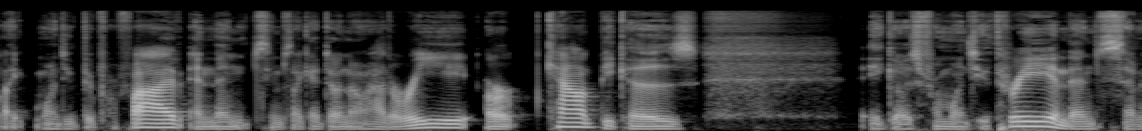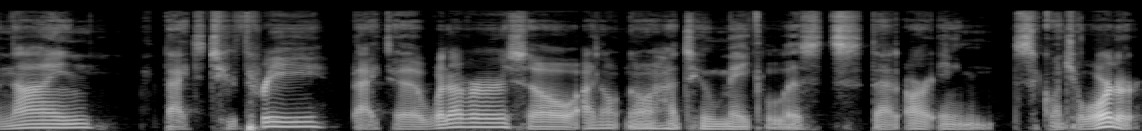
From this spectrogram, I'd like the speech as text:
like one, two, three, four, five, and then it seems like I don't know how to read or count because it goes from one, two, three, and then seven, nine, back to two, three, back to whatever. So I don't know how to make lists that are in sequential order.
